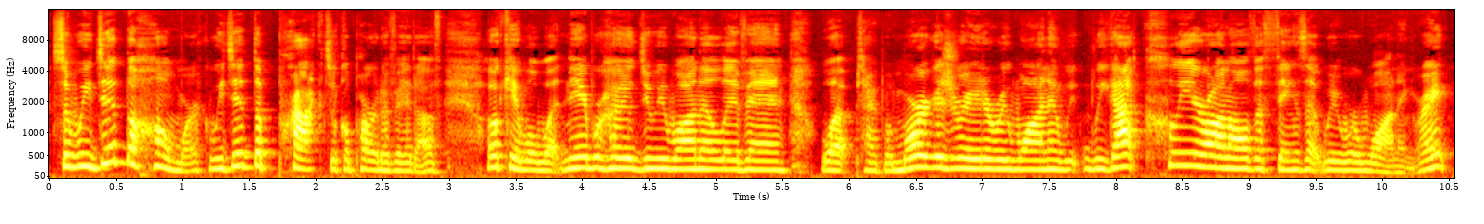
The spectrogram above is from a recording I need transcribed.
So we did the homework. We did the practical part of it of, okay, well, what neighborhood do we want to live in? What type of mortgage rate are we wanting? We, we got clear on all the things that we were wanting, right?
